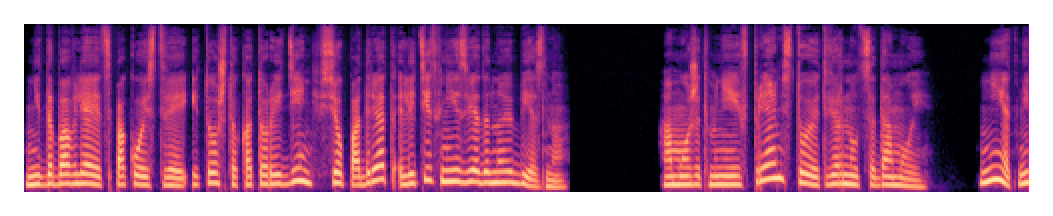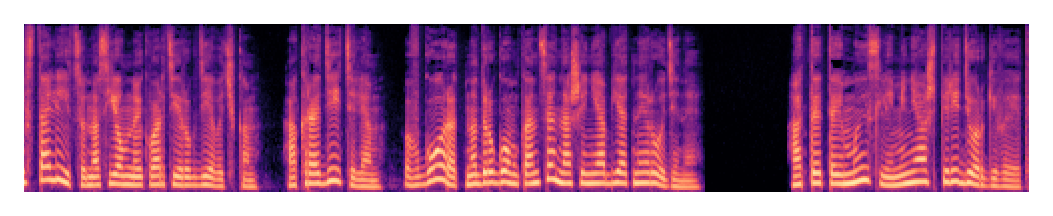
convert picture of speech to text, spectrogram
Не добавляет спокойствия и то, что который день все подряд летит в неизведанную бездну. А может, мне и впрямь стоит вернуться домой? Нет, не в столицу на съемную квартиру к девочкам, а к родителям, в город на другом конце нашей необъятной родины. От этой мысли меня аж передергивает,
